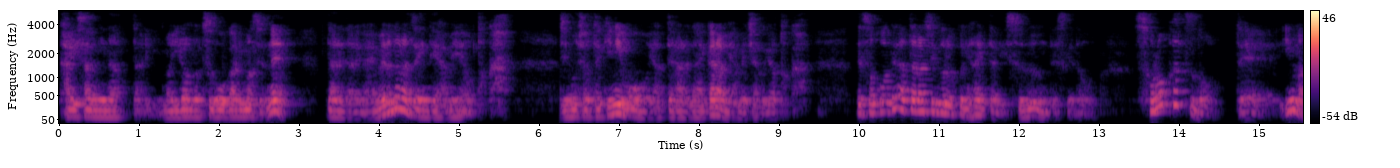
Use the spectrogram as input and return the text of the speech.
解散になったり、まあ、いろんな都合がありますよね。誰々が辞めるなら全員で辞めようとか、事務所的にもうやってられないから辞めちゃうよとか。で、そこで新しいグループに入ったりするんですけど、ソロ活動って今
